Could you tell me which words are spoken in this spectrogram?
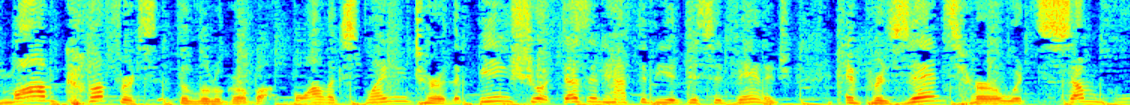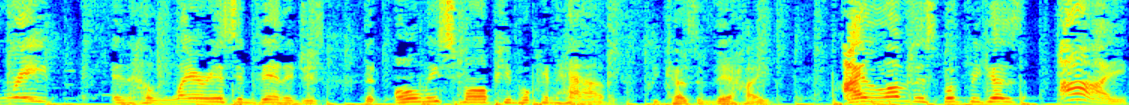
Mom comforts the little girl but while explaining to her that being short doesn't have to be a disadvantage and presents her with some great and hilarious advantages that only small people can have because of their height. I love this book because I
